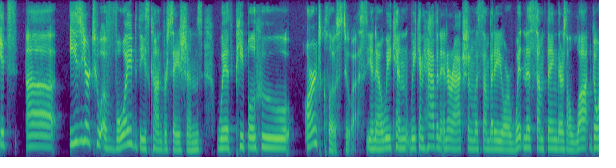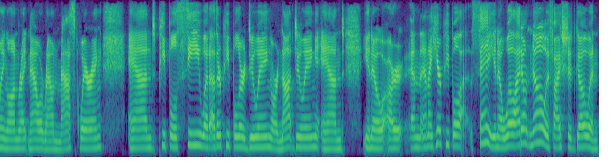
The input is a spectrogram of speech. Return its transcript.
it's uh easier to avoid these conversations with people who aren't close to us. You know, we can we can have an interaction with somebody or witness something. There's a lot going on right now around mask wearing and people see what other people are doing or not doing and you know are and and I hear people say, you know, well, I don't know if I should go and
